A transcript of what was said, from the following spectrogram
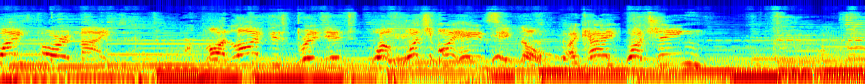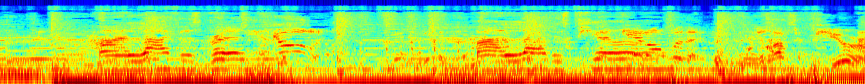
Wait for it, mate. My life is brilliant. Wa- watch my hand signal, okay? Watching? My life is brilliant. Good! My love is pure. Get on with it. Your love's pure, I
